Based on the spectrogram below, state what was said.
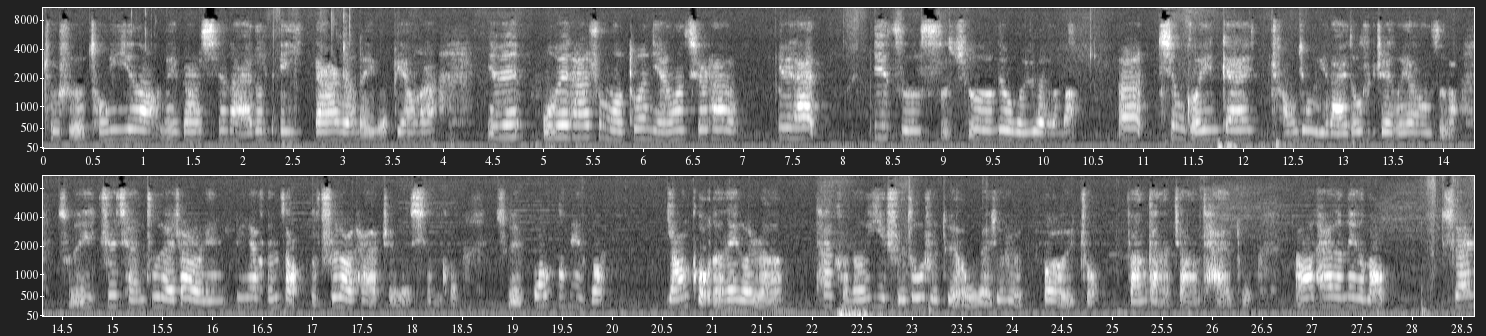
就是从伊朗那边新来的那一家人的一个变化，因为乌维他这么多年了，其实他因为他妻子死去了六个月了嘛。他性格应该长久以来都是这个样子的，所以之前住在这儿的邻居应该很早就知道他这个性格，所以包括那个养狗的那个人，他可能一直都是对欧维就是抱有一种反感的这样的态度。然后他的那个老，虽然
